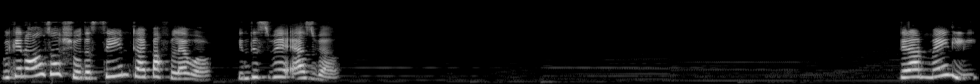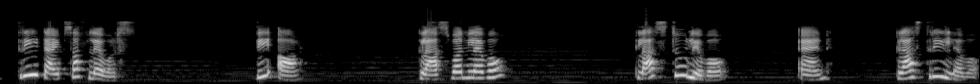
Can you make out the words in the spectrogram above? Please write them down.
We can also show the same type of lever in this way as well. There are mainly three types of levers. They are Class 1 lever, Class 2 lever and Class 3 lever.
